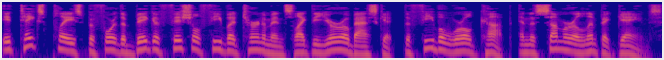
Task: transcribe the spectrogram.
It takes place before the big official FIBA tournaments like the Eurobasket, the FIBA World Cup, and the Summer Olympic Games.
